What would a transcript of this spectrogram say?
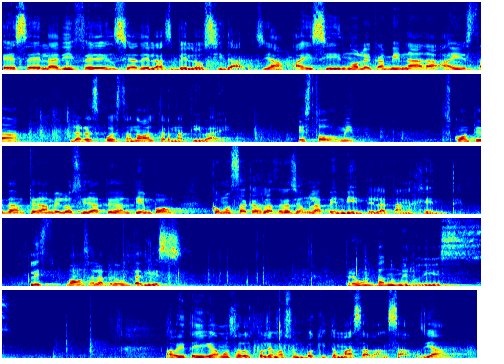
Esa es la diferencia de las velocidades, ¿ya? Ahí sí no le cambié nada, ahí está la respuesta, ¿no? Alternativa E. Es todo, mira. Entonces, cuando te dan, te dan velocidad, te dan tiempo, ¿cómo sacas la aceleración? La pendiente, la tangente. Listo, vamos a la pregunta 10. Pregunta número 10. Ahorita llegamos a los problemas un poquito más avanzados, ¿ya?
